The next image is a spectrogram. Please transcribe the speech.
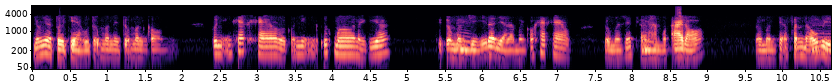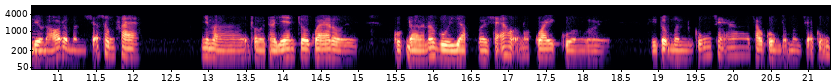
giống như tuổi trẻ của tụi mình thì tụi mình còn có những khát khao rồi có những ước mơ này kia thì tụi mình Ừ. chỉ nghĩ đơn giản là mình có khát khao rồi mình sẽ trở Ừ. thành một ai đó rồi mình sẽ phấn đấu Ừ. vì điều đó rồi mình sẽ xông pha nhưng mà rồi thời gian trôi qua rồi cuộc đời nó vùi dập rồi xã hội nó quay cuồng rồi thì tụi mình cũng sẽ sau cùng tụi mình sẽ cũng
